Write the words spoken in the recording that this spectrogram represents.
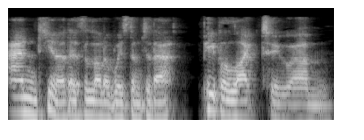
and you know, there's a lot of wisdom to that. People like to um,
